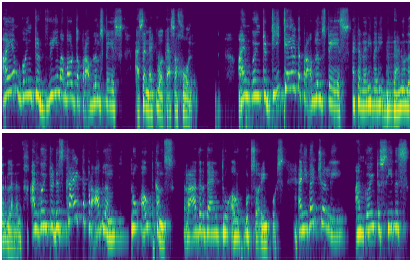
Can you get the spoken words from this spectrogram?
I am going to dream about the problem space as a network, as a whole. I'm going to detail the problem space at a very, very granular level. I'm going to describe the problem through outcomes rather than through outputs or inputs. And eventually, I'm going to see this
